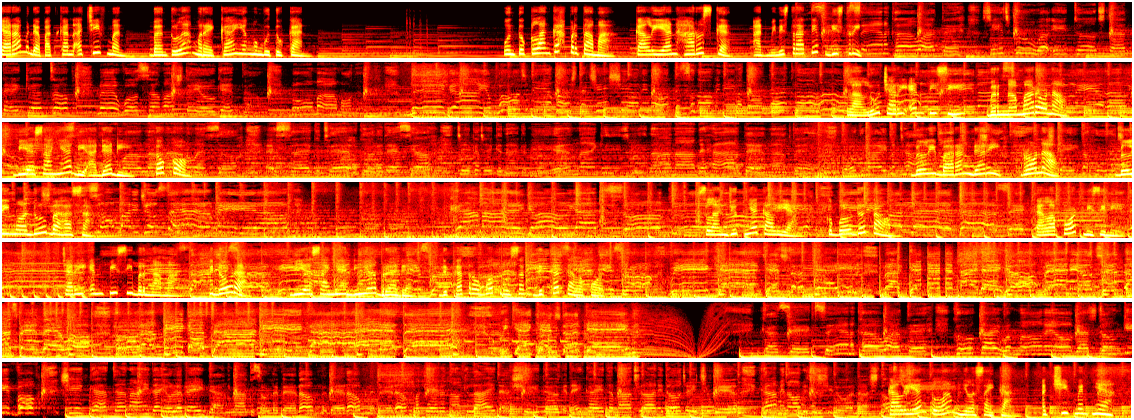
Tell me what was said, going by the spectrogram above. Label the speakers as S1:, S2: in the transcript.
S1: Cara mendapatkan achievement, bantulah mereka yang membutuhkan. Untuk langkah pertama, kalian harus ke administratif distrik. Lalu cari NPC bernama Ronald Biasanya diada di toko. Beli barang dari Ronald. Beli modul bahasa. Selanjutnya kalian ke Boulder Town. Teleport di sini cari NPC bernama Fedora. Biasanya dia berada dekat robot rusak dekat teleport. Kalian telah menyelesaikan achievementnya.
